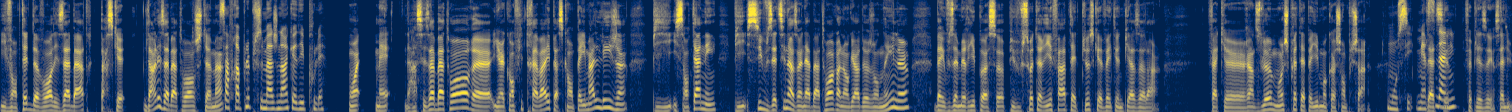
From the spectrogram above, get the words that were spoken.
Ils vont peut-être devoir les abattre parce que dans les abattoirs, justement... Ça fera plus plus imaginaire que des poulets. Oui, mais dans ces abattoirs, euh, il y a un conflit de travail parce qu'on paye mal les gens, puis ils sont tannés. Puis si vous étiez dans un abattoir à longueur de journée, là, ben vous aimeriez pas ça, puis vous souhaiteriez faire peut-être plus que 21 pièces de l'heure. Fait que rendu là, moi, je suis prête à payer mon cochon plus cher. Moi aussi. Merci, Dani. Ça fait plaisir. Salut.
